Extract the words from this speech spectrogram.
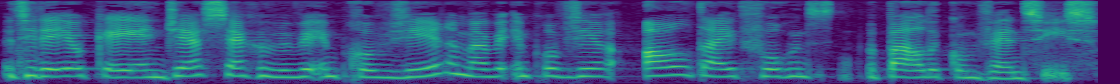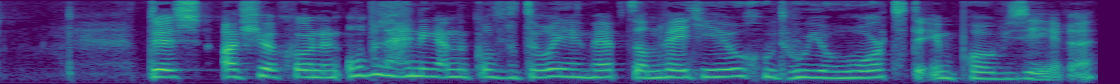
het idee: oké, in jazz zeggen we we improviseren, maar we improviseren altijd volgens bepaalde conventies. Dus als je gewoon een opleiding aan het conservatorium hebt, dan weet je heel goed hoe je hoort te improviseren.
